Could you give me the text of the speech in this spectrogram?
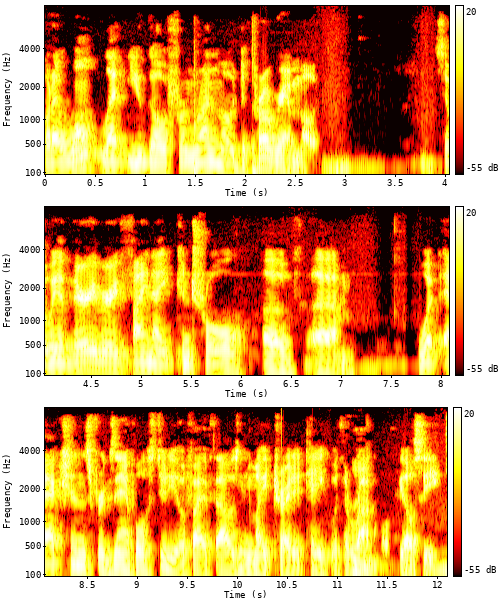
but I won't let you go from run mode to program mode. So we have very, very finite control of um, what actions, for example, Studio 5000 might try to take with a hmm. Rockwell PLC.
